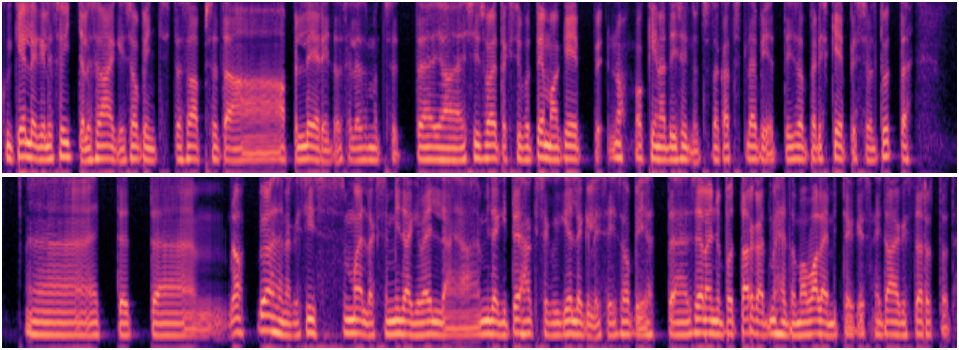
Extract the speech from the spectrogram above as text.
kui kellelegi sõitjale see aeg ei sobinud, siis ta saab seda apelleerida selles mõttes, et ja siis võetakse juba tema keep, noh, okei okay,, nad ei sõitnud seda katset läbi, et ei saa päris GPS-i pealt võtta. Äh, et, et äh, noh, ühesõnaga siis mõeldakse midagi välja ja midagi tehakse, kui kellelegi see ei sobi, et äh, seal on juba targad mehed oma valemitega, kes neid aegasid arutavad.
